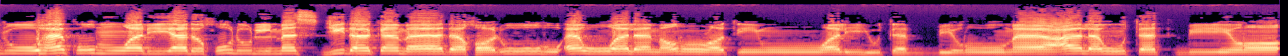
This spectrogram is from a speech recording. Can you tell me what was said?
وُجُوهَكُمْ وَلِيَدْخُلُوا الْمَسْجِدَ كَمَا دَخَلُوهُ أَوَّلَ مَرَّةٍ وَلِيُتَبِّرُوا مَا عَلَوْا تَتْبِيرًا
